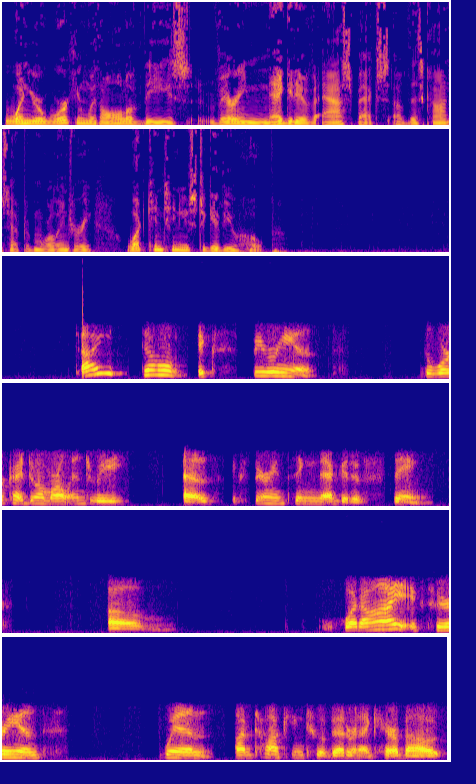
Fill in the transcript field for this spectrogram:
When you're working with all of these very negative aspects of this concept of moral injury, what continues to give you hope? I don't experience the work I do on moral injury as experiencing negative things. Um, what I experience when I'm talking to a veteran I care about,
